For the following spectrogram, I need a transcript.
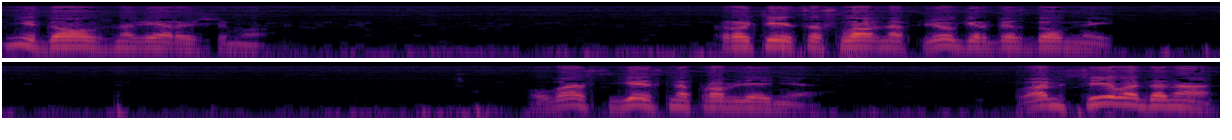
Не должно верующему крутиться, словно флюгер бездумный. У вас есть направление. Вам сила дана.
